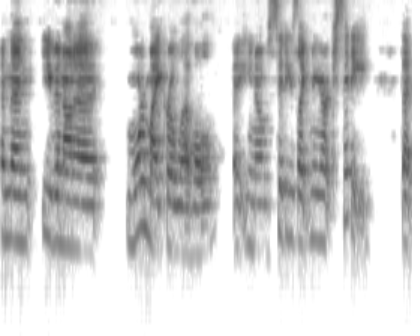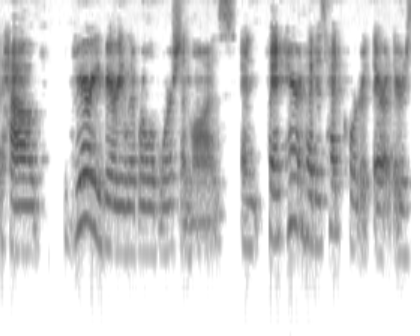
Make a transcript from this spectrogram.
and then even on a more micro level, uh, you know, cities like New York City that have very very liberal abortion laws and planned parenthood is headquartered there there's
